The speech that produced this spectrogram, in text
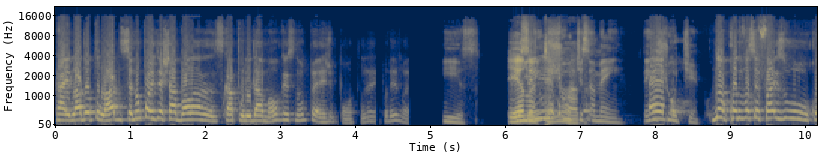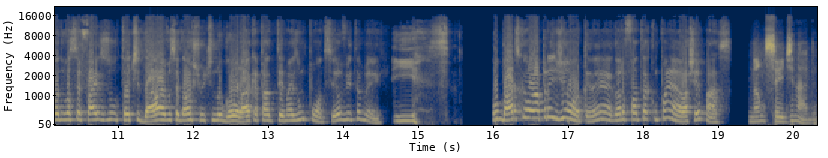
cair lá do outro lado. Você não pode deixar a bola escapulir da mão, porque senão perde o ponto, né? Por aí vai. Isso. Eu E não tem um chute nada. também. Tem É, um chute. Não, quando você faz o. Quando você faz o touchdown, aí você dá o chute no gol lá, que é pra ter mais um ponto. Isso eu vi também. Isso. O básico eu aprendi ontem, né? Agora falta acompanhar. Eu achei massa. Não sei de nada.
